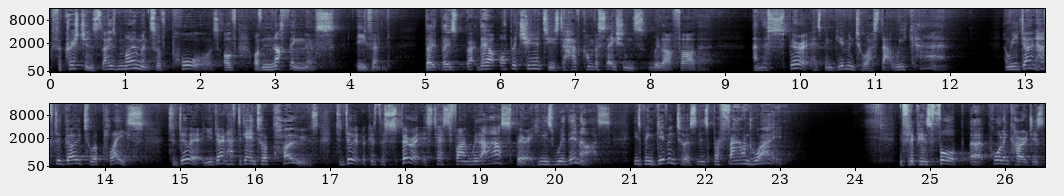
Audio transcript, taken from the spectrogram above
for Christians, those moments of pause, of, of nothingness, even, those, they are opportunities to have conversations with our Father. And the Spirit has been given to us that we can. And we don't have to go to a place to do it. You don't have to get into a pose to do it because the Spirit is testifying with our spirit. He is within us, He's been given to us in this profound way. In Philippians 4, uh, Paul encourages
